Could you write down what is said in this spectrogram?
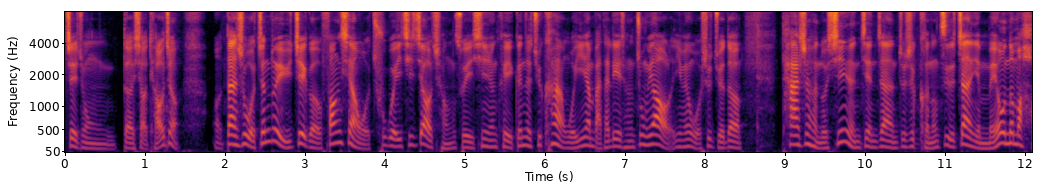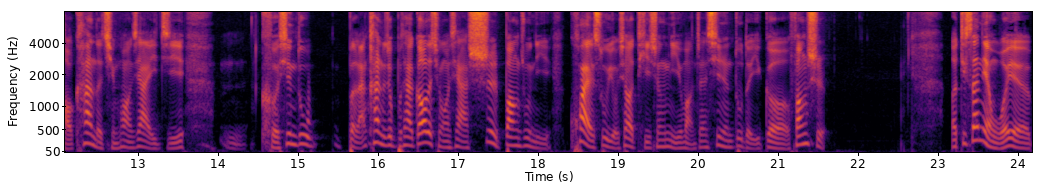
这种的小调整。呃，但是我针对于这个方向，我出过一期教程，所以新人可以跟着去看。我依然把它列成重要了，因为我是觉得它是很多新人建站，就是可能自己的站也没有那么好看的情况下，以及嗯可信度。本来看着就不太高的情况下，是帮助你快速有效提升你网站信任度的一个方式。呃，第三点我也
